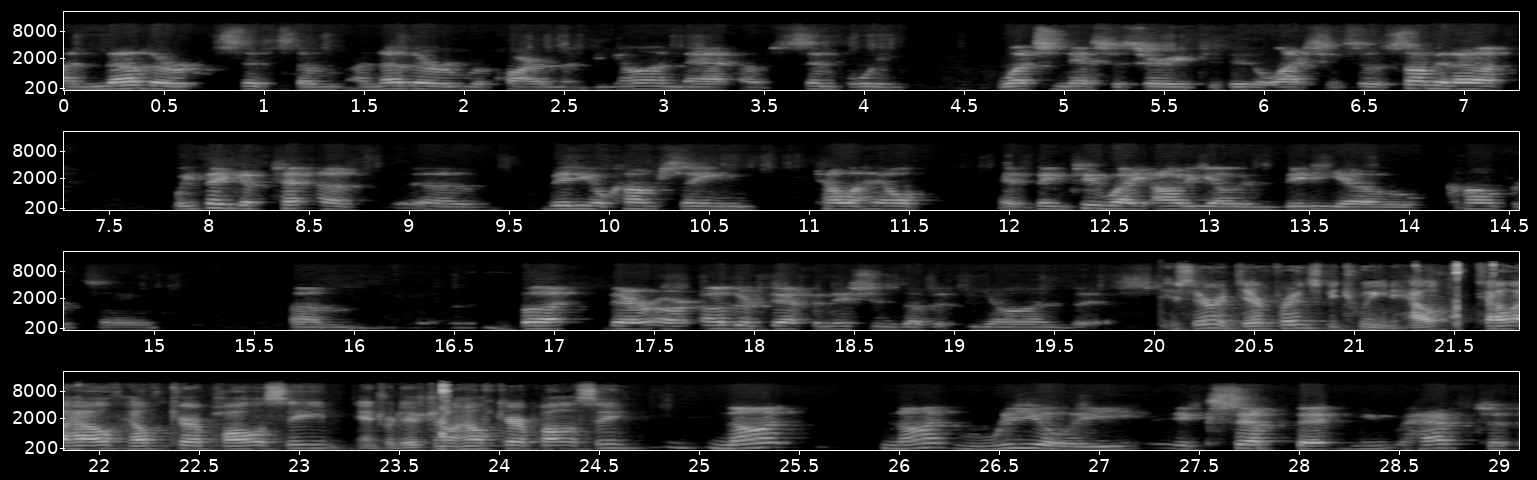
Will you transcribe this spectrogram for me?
another system, another requirement beyond that of simply what's necessary to do the license. So to sum it up, we think of, te- of uh, video conferencing, telehealth as being two-way audio and video conferencing. Um, but there are other definitions of it beyond this. Is there a difference between health, telehealth healthcare policy and traditional healthcare policy? Not, not really, except that you have to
